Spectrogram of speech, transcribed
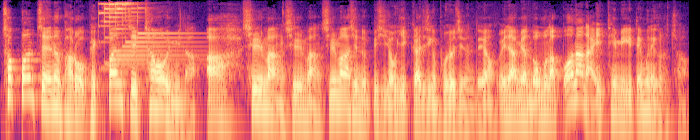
첫 번째는 바로 백반집 창업입니다. 아 실망 실망. 실망하신 눈빛이 여기까지 지금 보여지는데요. 왜냐하면 너무나 뻔한 아이템이기 때문에 그렇죠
